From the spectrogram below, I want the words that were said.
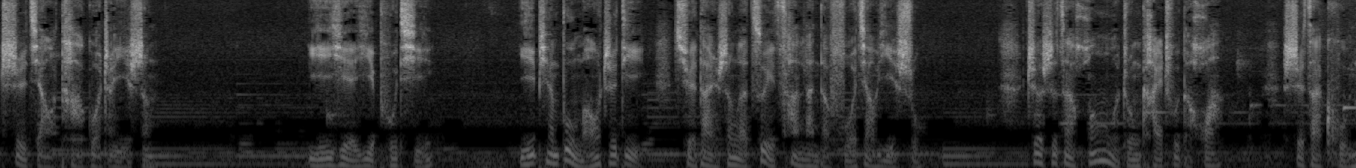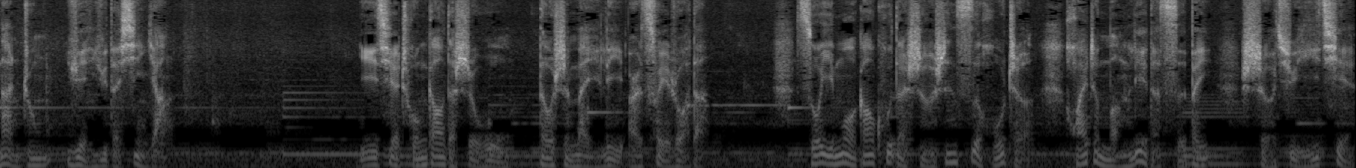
赤脚踏过这一生。一叶一菩提。一片不毛之地，却诞生了最灿烂的佛教艺术。这是在荒漠中开出的花，是在苦难中孕育的信仰。一切崇高的事物都是美丽而脆弱的，所以莫高窟的舍身饲虎者，怀着猛烈的慈悲，舍去一切，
